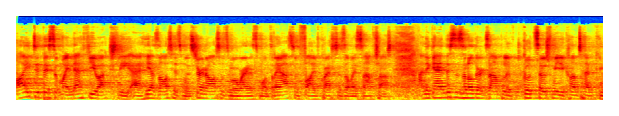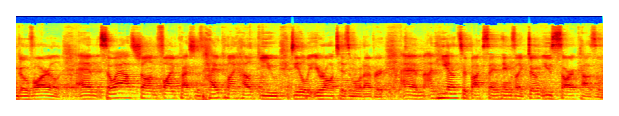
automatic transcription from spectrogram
I did this with my nephew actually. Uh, he has autism. It's during Autism Awareness Month, and I asked him five questions on my Snapchat. And again, this is another example of good social media content can go viral. Um, so I asked Sean five questions. How can I help you deal with your autism or whatever? Um, and he answered back saying things like, don't use sarcasm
